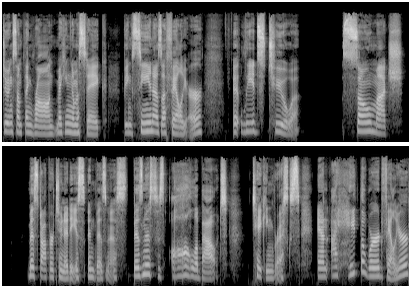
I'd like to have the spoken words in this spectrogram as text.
doing something wrong, making a mistake, being seen as a failure. It leads to so much missed opportunities in business. Business is all about taking risks. And I hate the word failure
